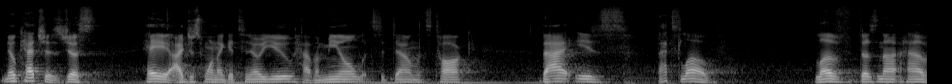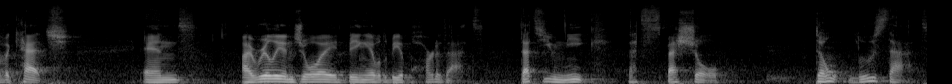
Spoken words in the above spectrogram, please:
no catches, just, hey, I just want to get to know you, have a meal, let's sit down, let's talk. That is, that's love. Love does not have a catch. And I really enjoyed being able to be a part of that. That's unique, that's special. Don't lose that.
